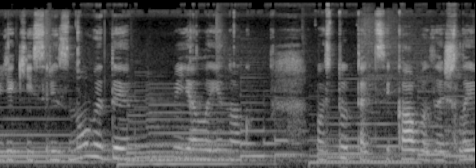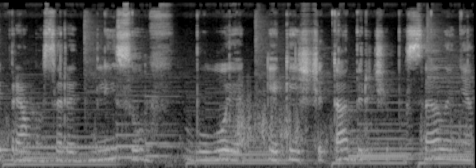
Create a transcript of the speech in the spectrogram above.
якісь різновиди ялинок. Ось тут так цікаво зайшли прямо серед лісу. Було якийсь ще табір чи поселення.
